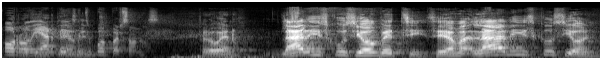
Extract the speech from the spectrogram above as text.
O rodearte de ese tipo de personas. Pero bueno, la discusión, Betsy, se llama la discusión.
